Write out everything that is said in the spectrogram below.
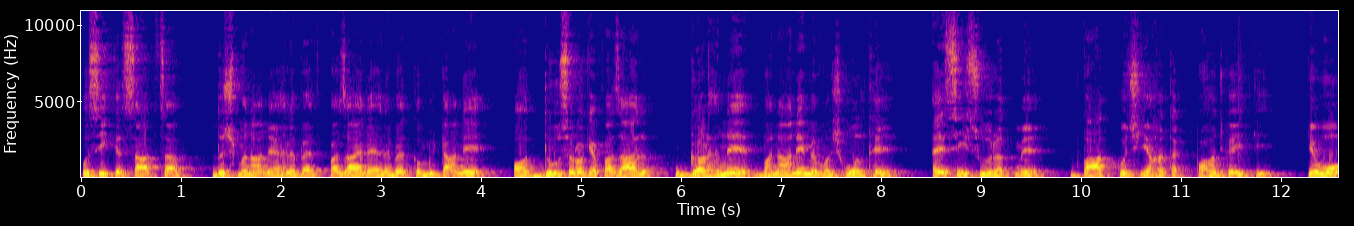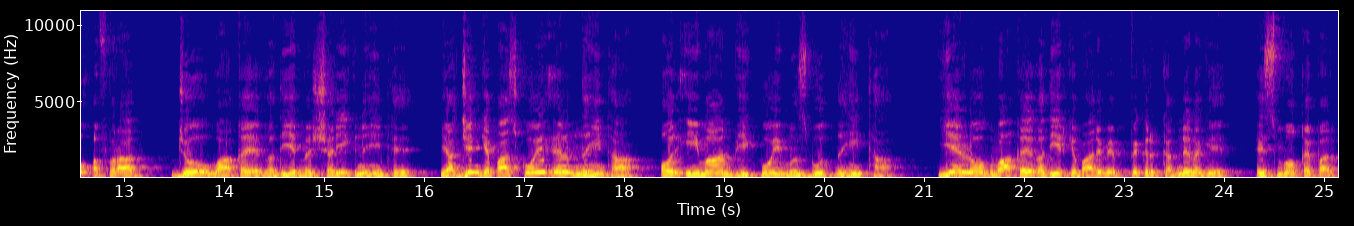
اسی کے ساتھ ساتھ دشمنان اہل بیت، فضائل اہل بیت کو مٹانے اور دوسروں کے فضائل گڑھنے، بنانے میں مشغول تھے۔ ایسی صورت میں بات کچھ یہاں تک پہنچ گئی تھی۔ کہ وہ افراد جو واقع غدیر میں شریک نہیں تھے یا جن کے پاس کوئی علم نہیں تھا اور ایمان بھی کوئی مضبوط نہیں تھا، یہ لوگ واقع غدیر کے بارے میں فکر کرنے لگے۔ اس موقع پر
